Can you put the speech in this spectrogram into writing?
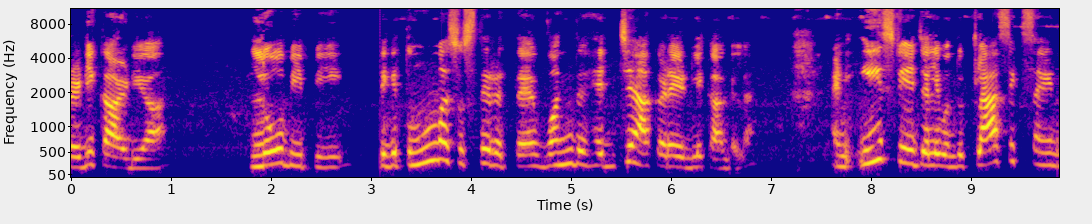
bradycardia low B P ಹೀಗೆ ತುಂಬಾ ಸುಸ್ತಿರುತ್ತೆ ಒಂದು ಹೆಜ್ಜೆ ಆ ಕಡೆ ಇಡ್ಲಿಕ್ಕೆ ಆಗಲ್ಲ. ಅಂಡ್ ಈ ಸ್ಟೇಜ್ ಅಲ್ಲಿ ಒಂದು ಕ್ಲಾಸಿಕ್ ಸೈನ್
